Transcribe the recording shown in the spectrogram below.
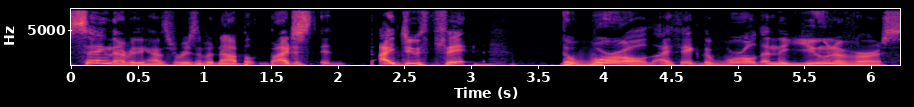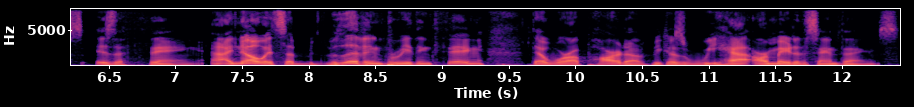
saying that everything has a reason, but not. But, but I just it, I do think the world. I think the world and the universe is a thing. And I know it's a living, breathing thing that we're a part of because we ha- are made of the same things.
